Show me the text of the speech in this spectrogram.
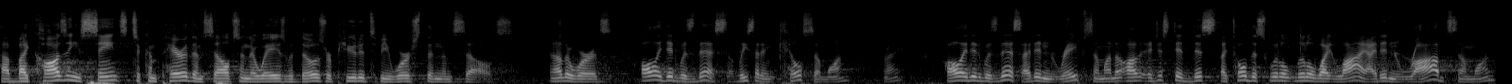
Uh, by causing saints to compare themselves in their ways with those reputed to be worse than themselves. In other words, all I did was this. At least I didn't kill someone, right? All I did was this. I didn't rape someone. I just did this. I told this little, little white lie. I didn't rob someone.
